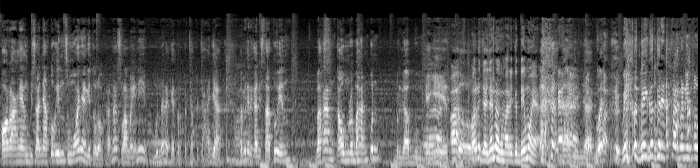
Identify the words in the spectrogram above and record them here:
orang yang bisa nyatuin semuanya gitu loh karena selama ini Gundar ya kayak terpecah-pecah aja tapi ketika disatuin bahkan kaum rebahan pun bergabung kayak gitu Oh, oh, lu jajan nggak kemarin ikut demo ya? enggak enggak gue gue ikut, gue ikut, gue di depan, gue nipu.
